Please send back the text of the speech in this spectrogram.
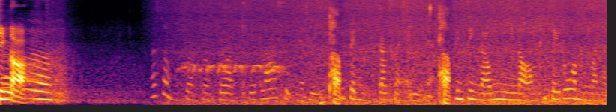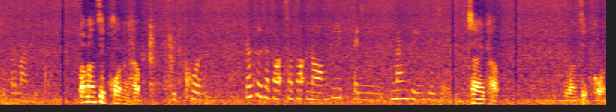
ริงๆนะเออแล้วส่วนส่วนส่วนตัวเคสล่าสุดเนี่ยที่ครับที่เป็นกระแสอยู่เนี่ยครับ จริง ๆ แล้วมีน้องที่ไปร่วมในวันนั้นประมาณกี่คนประมาณ10คนครับ สิบคน ก็คือเฉพาะเฉพาะน้องที่เป็นนั่งดริงก์เฉยใช่ครับประมาณ10คน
